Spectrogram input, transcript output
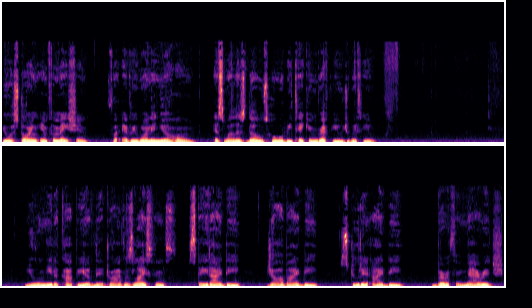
You are storing information for everyone in your home, as well as those who will be taking refuge with you. You will need a copy of their driver's license, state ID, job ID, student ID, birth and marriage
